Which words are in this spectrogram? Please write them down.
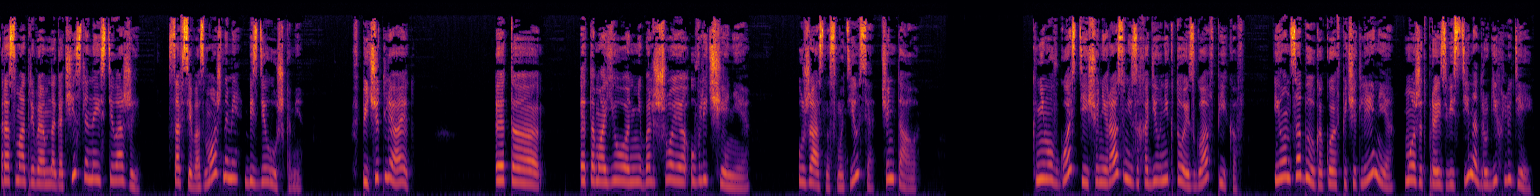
рассматривая многочисленные стеллажи со всевозможными безделушками. «Впечатляет!» «Это... это мое небольшое увлечение», ужасно смутился Чунтао. К нему в гости еще ни разу не заходил никто из глав пиков, и он забыл, какое впечатление может произвести на других людей.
